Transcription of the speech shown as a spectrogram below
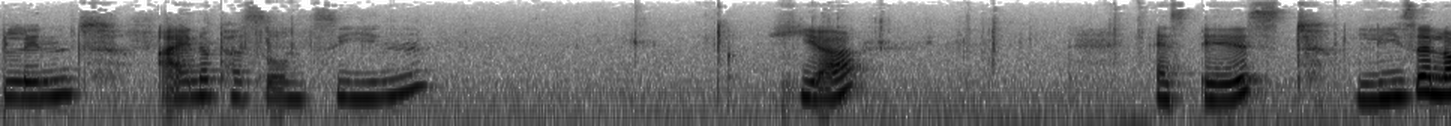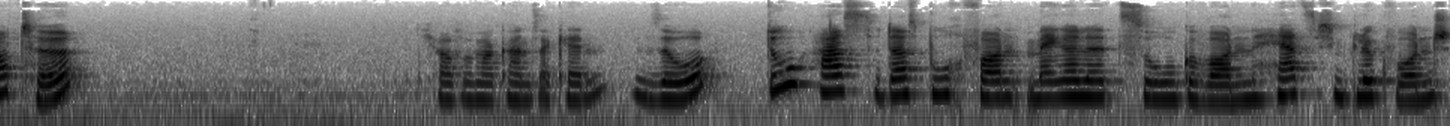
blind eine Person ziehen. Hier. Es ist Lieselotte. Ich hoffe, man kann es erkennen. So. Du hast das Buch von Mengele Zoo gewonnen. Herzlichen Glückwunsch.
